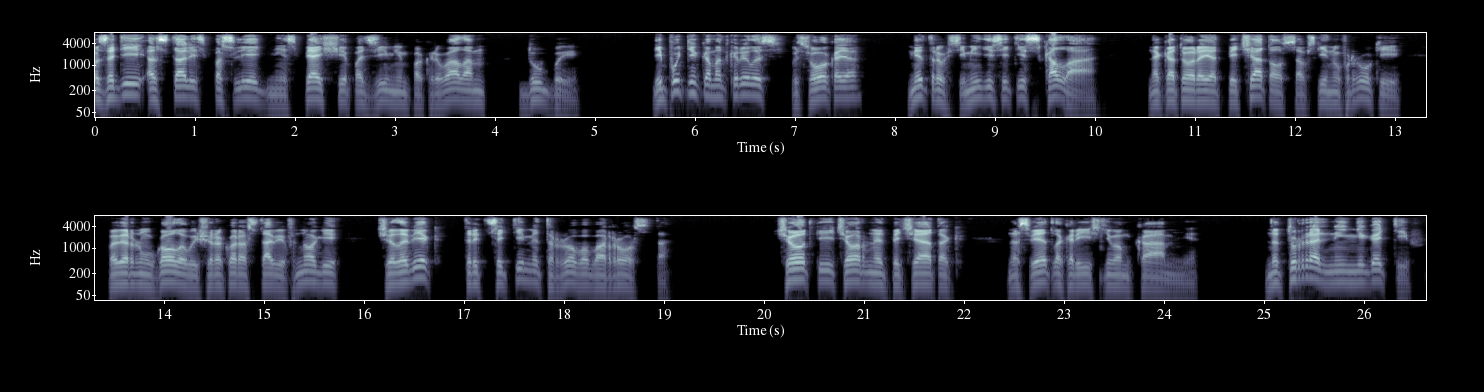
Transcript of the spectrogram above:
Позади остались последние, спящие под зимним покрывалом, дубы. И путникам открылась высокая, метров семидесяти скала, на которой отпечатался, вскинув руки, повернув голову и широко расставив ноги, человек тридцатиметрового роста. Четкий черный отпечаток на светло-коричневом камне. Натуральный негатив.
